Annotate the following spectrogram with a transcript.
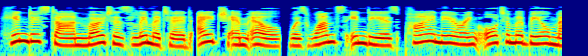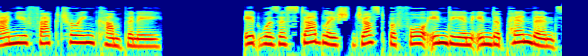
Hindustan Motors Limited (HML) was once India's pioneering automobile manufacturing company. It was established just before Indian independence,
